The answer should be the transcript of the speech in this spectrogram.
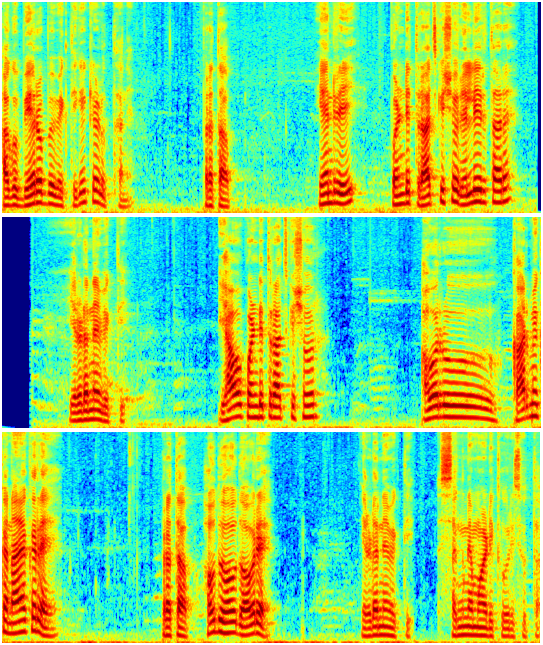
ಹಾಗೂ ಬೇರೊಬ್ಬ ವ್ಯಕ್ತಿಗೆ ಕೇಳುತ್ತಾನೆ. ಪ್ರತಾಪ್, ಏನ್ರಿ, ಪಂಡಿತ್ ರಾಜ್ಕಿಶೋರ್ ಎಲ್ಲಿ ಇರ್ತಾರೆ? ಎರಡನೇ ವ್ಯಕ್ತಿ, ಯಾವ ಪಂಡಿತ್ ರಾಜ್ಕಿಶೋರ್? ಅವರು ಕಾರ್ಮಿಕ ನಾಯಕರೇ? ಪ್ರತಾಪ್, ಹೌದು ಹೌದು, ಅವರೇ. ಎರಡನೇ ವ್ಯಕ್ತಿ ಸಂಜ್ಞೆ ಮಾಡಿ ತೋರಿಸುತ್ತಾ,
